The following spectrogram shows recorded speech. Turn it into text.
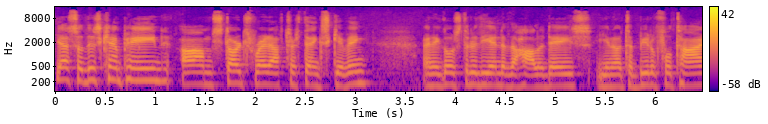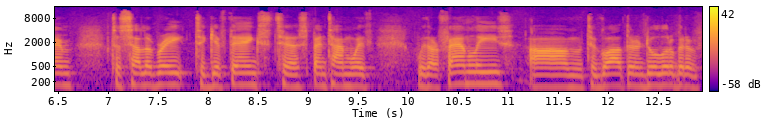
Yeah, so this campaign um, starts right after Thanksgiving and it goes through the end of the holidays. You know, it's a beautiful time to celebrate, to give thanks, to spend time with, with our families, um, to go out there and do a little bit of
